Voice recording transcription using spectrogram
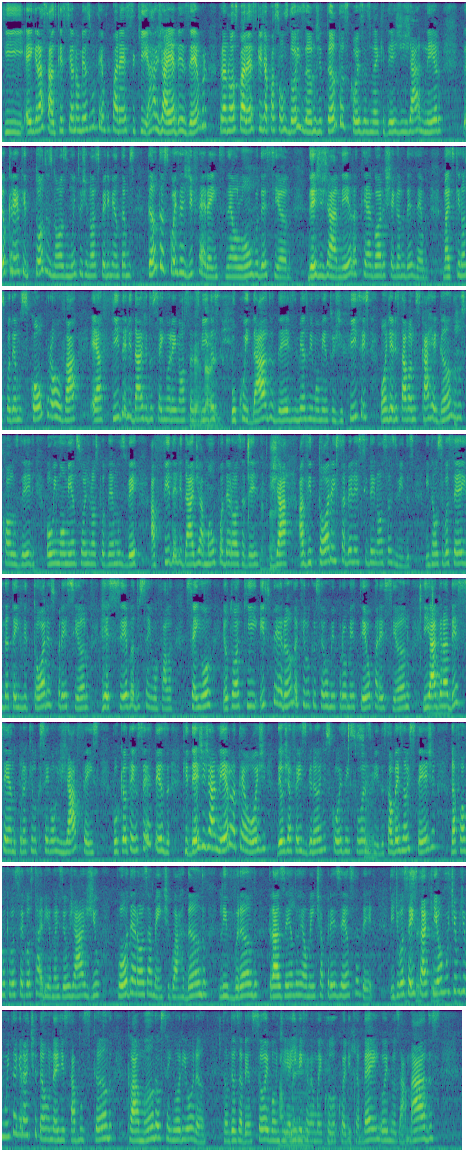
que é engraçado que esse ano ao mesmo tempo parece que ah, já é dezembro, para nós parece que já passou uns dois anos de tantas coisas, né? Que desde janeiro eu creio que todos nós, muitos de nós experimentamos tantas coisas diferentes, né, ao longo desse ano, desde janeiro até agora chegando dezembro, mas que nós podemos comprovar é a fidelidade do Senhor em nossas Verdade. vidas, o cuidado deles, mesmo em momentos difíceis, onde Ele estava nos carregando nos colos dele, ou em momentos onde nós podemos ver a fidelidade, a mão poderosa dele, Verdade. já a vitória estabelecida em nossas vidas. Então, se você ainda tem vitórias para esse ano, receba do Senhor. Fala, Senhor, eu estou aqui esperando aquilo que o Senhor me prometeu para esse ano e agradecendo por aquilo que o Senhor já fez, porque eu tenho certeza que desde janeiro até hoje Deus já fez grandes coisas em suas Sim. vidas. Talvez não esteja da forma que você gostaria, mas Deus já agiu poderosamente, guardando, livrando, trazendo realmente a presença dele. E de você estar aqui é um motivo de muita gratidão, né? De estar buscando, clamando ao Senhor e orando. Então Deus abençoe. Bom dia, Amém. Ivy, que a minha mãe colocou ali também. Oi, meus amados.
